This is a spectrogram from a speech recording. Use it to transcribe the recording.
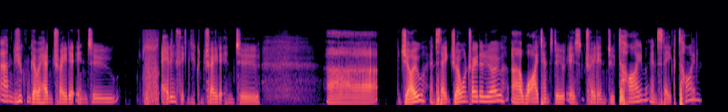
and you can go ahead and trade it into anything. You can trade it into uh, Joe and stake Joe on Trader Joe. Uh, what I tend to do is trade it into time and stake time,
